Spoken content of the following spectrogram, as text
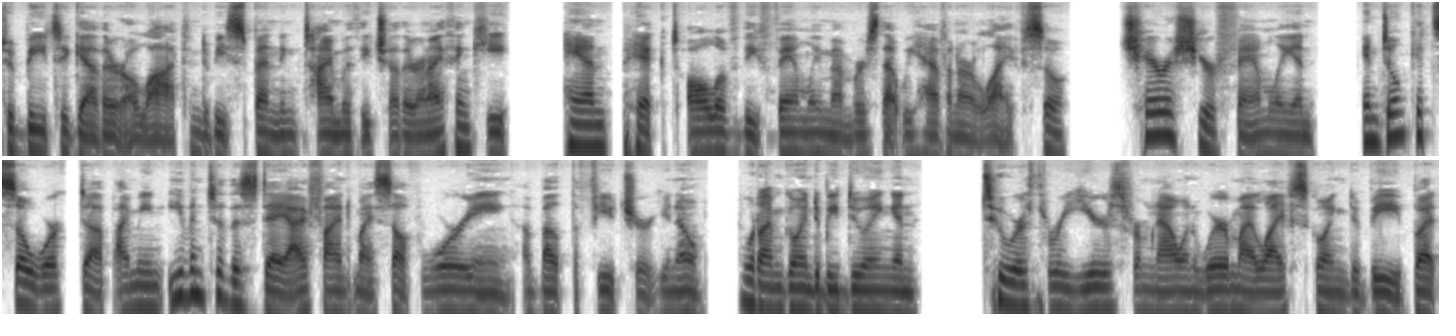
to be together a lot and to be spending time with each other. And I think he handpicked all of the family members that we have in our life. So cherish your family and and don't get so worked up. I mean, even to this day, I find myself worrying about the future, you know, what I'm going to be doing in two or three years from now and where my life's going to be. But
